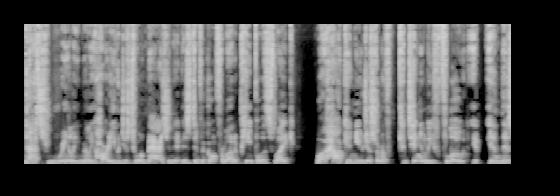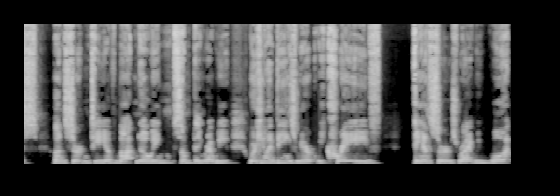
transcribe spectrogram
that's really, really hard. Even just to imagine it is difficult for a lot of people. It's like, well, how can you just sort of continually float in this uncertainty of not knowing something, right? We, we're human beings. We are, we crave answers, right? We want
